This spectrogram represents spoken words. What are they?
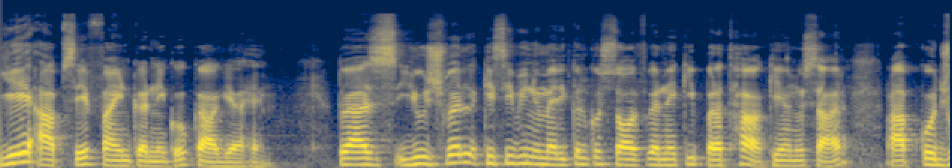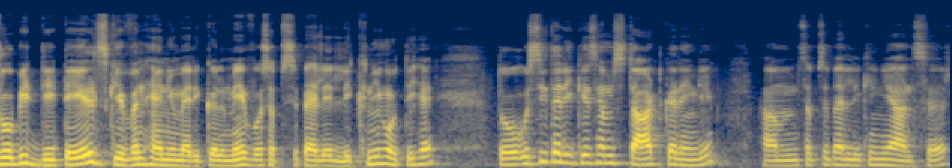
ये आपसे फाइंड करने को कहा गया है। तो एज़ यूजुअल किसी भी न्यूमेरिकल को सॉल्व करने की प्रथा के अनुसार आपको जो भी डिटेल्स गिवन है न्यूमेरिकल में, वो सबसे पहले लिखनी होती है। तो उसी तरीके से हम स्टार्ट करेंगे। हम सबसे पहले लिखेंगे आंसर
